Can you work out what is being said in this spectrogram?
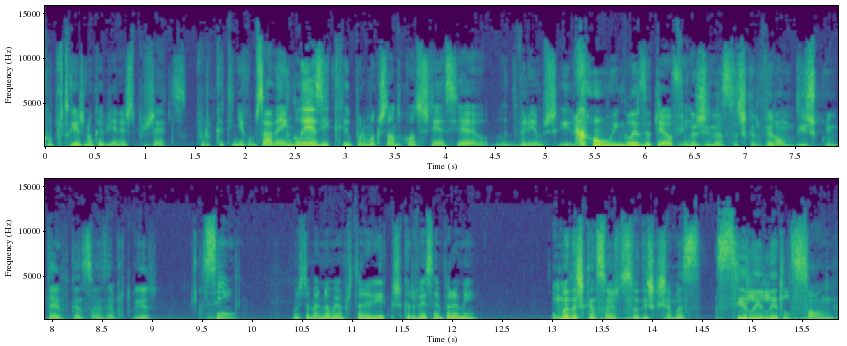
que o português não cabia neste projeto, porque tinha começado em inglês e que, por uma questão de consistência, deveríamos seguir com o inglês até ao fim. Imagina-se escrever um disco inteiro de canções em português? Sim, mas também não me importaria que escrevessem para mim. Uma das canções do seu disco chama-se Silly Little Song.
